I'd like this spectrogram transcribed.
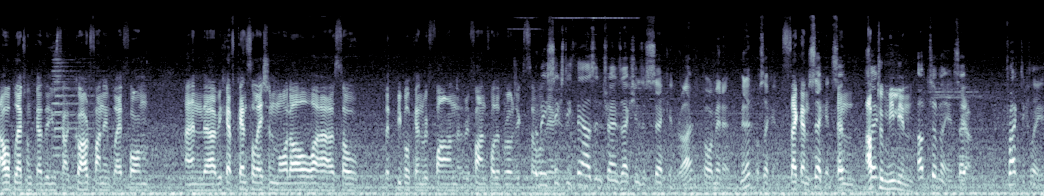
our platform can be used as crowdfunding platform, and uh, we have cancellation model, uh, so that people can refund refund for the project. So I mean, 60,000 transactions a second, right? Or a minute? Minute or second? second, Second, so- and so- up to million. Up to a million. So Yeah. Practically,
